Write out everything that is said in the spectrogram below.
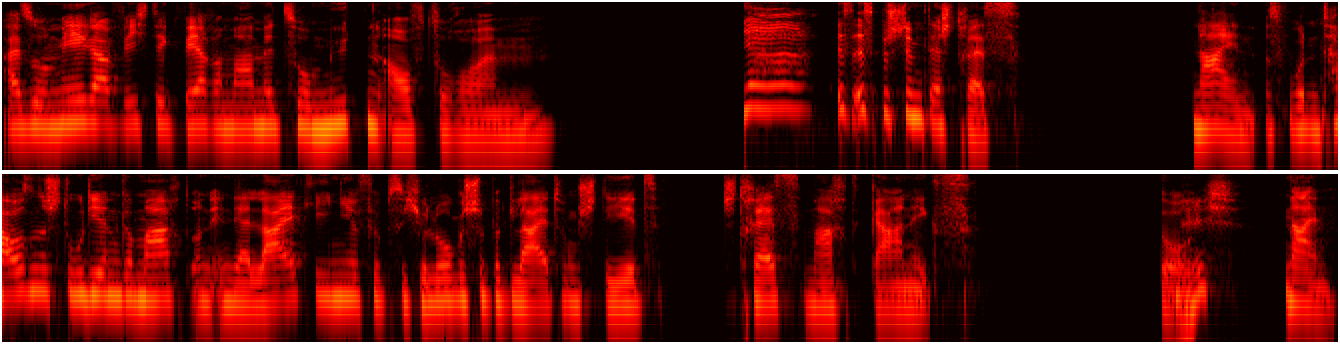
Also mega wichtig wäre mal mit so Mythen aufzuräumen. Ja, es ist bestimmt der Stress. Nein, es wurden tausende Studien gemacht und in der Leitlinie für psychologische Begleitung steht, Stress macht gar nichts. So. Nicht? Nein.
